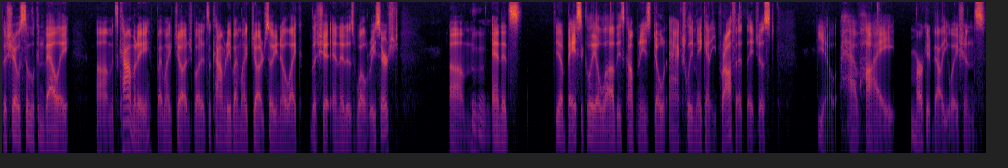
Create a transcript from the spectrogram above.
The show Silicon Valley. Um, it's comedy by Mike Judge, but it's a comedy by Mike Judge, so you know like the shit in it is well researched. Um, mm-hmm. and it's you know basically a lot of these companies don't actually make any profit. They just you know have high market valuations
